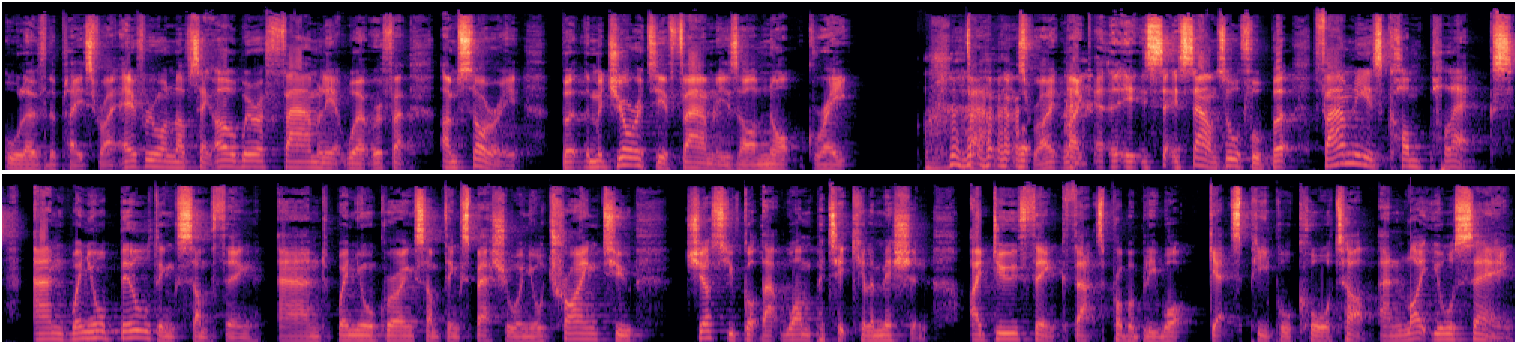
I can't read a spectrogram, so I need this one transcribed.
all over the place, right? Everyone loves saying, "Oh, we're a family at work." We're a fa-. I'm sorry, but the majority of families are not great families, right? Like uh, it, it, sounds awful, but family is complex. And when you're building something and when you're growing something special and you're trying to just, you've got that one particular mission, I do think that's probably what gets people caught up. And like you're saying,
